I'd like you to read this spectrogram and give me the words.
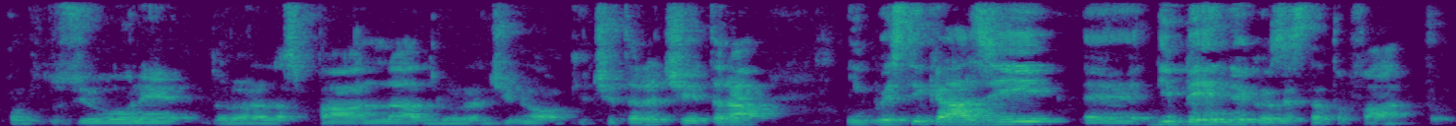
contusione, dolore alla spalla, dolore al ginocchio, eccetera, eccetera, in questi casi eh, dipende cosa è stato fatto,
